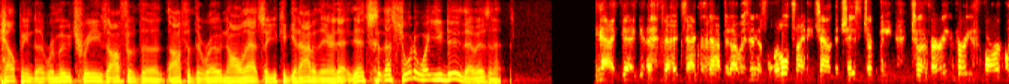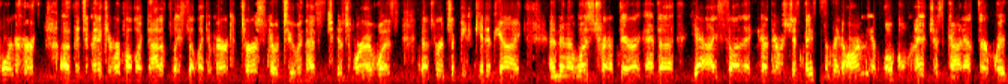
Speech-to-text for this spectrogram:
helping to remove trees off of the off of the road and all that, so you could get out of there. That that's that's sort of what you do, though, isn't it? Yeah, yeah, that's exactly what happened. I was in this little tiny town. The chase took me to a very, very far corner of the Dominican Republic, not a place that like American tourists go to, and that's just where I was. That's where it took me to get in the eye, and then I was trapped there. And uh, yeah, I saw that you know there was just basically an army of local men just got out there with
